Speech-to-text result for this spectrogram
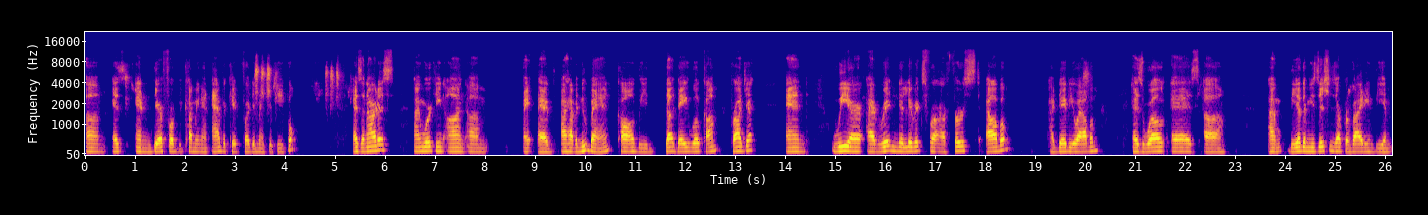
um, as and therefore becoming an advocate for dementia people. As an artist, I'm working on um, I, have, I have a new band called the The Day Will Come Project, and we are. I've written the lyrics for our first album, our debut album, as well as uh, um, the other musicians are providing the um,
